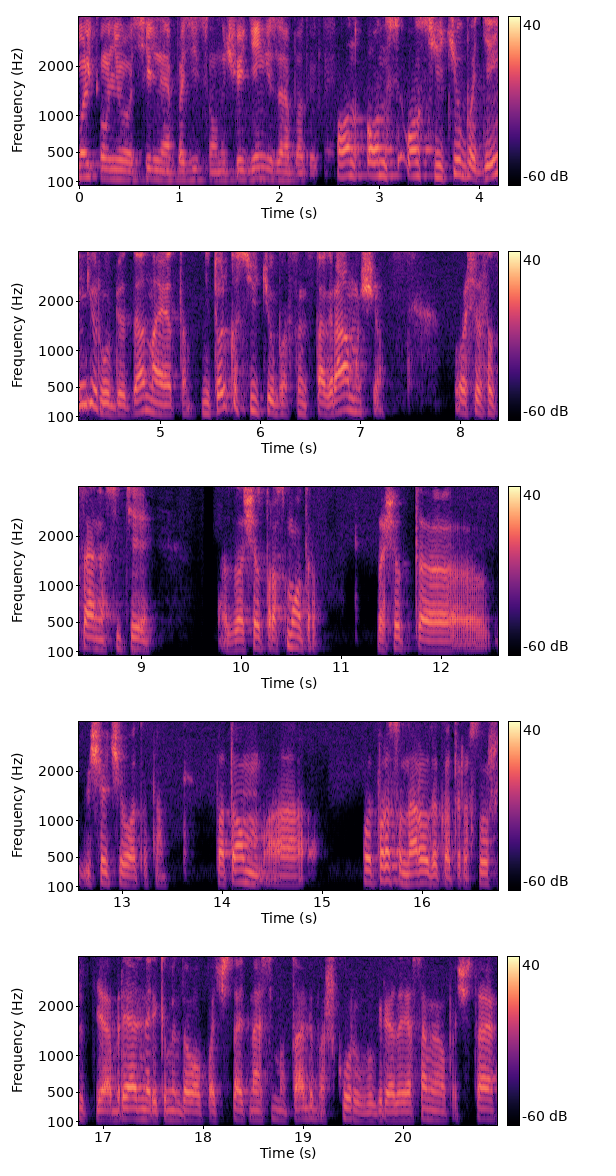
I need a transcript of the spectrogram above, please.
Сколько у него сильная позиция, он еще и деньги зарабатывает. Он, он, он с YouTube деньги рубит, да, на этом. Не только с YouTube, а с Instagram еще, во все социальных сетей за счет просмотров, за счет э, еще чего-то там. Потом э, вот просто народу, который слушает, я бы реально рекомендовал почитать Насима Талиба «Шкуры в игре», да, я сам его почитаю.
